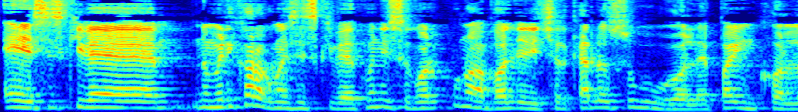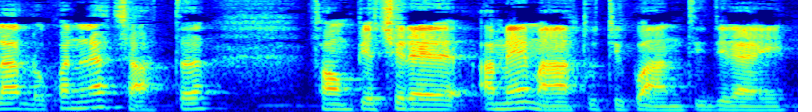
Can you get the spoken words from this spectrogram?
E si scrive, non mi ricordo come si scrive, quindi se qualcuno ha voglia di cercarlo su Google e poi incollarlo qua nella chat, fa un piacere a me, ma a tutti quanti, direi.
